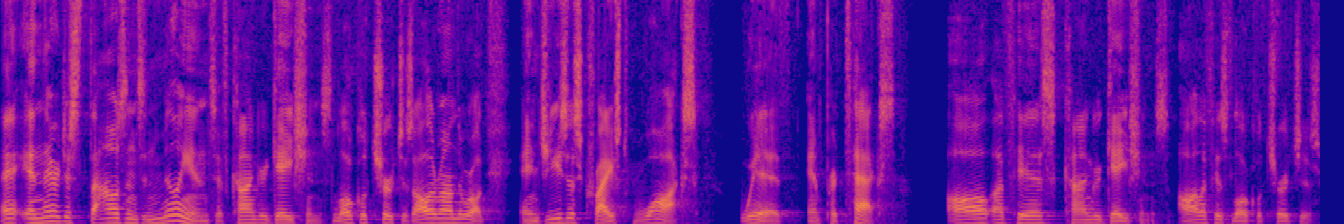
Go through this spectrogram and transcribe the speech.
And there are just thousands and millions of congregations, local churches all around the world. And Jesus Christ walks with and protects all of his congregations, all of his local churches.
